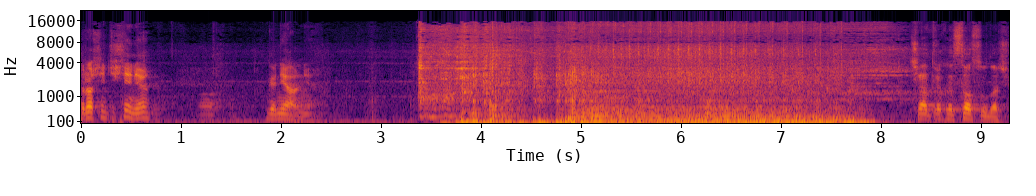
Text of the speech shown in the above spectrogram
Rośnie ciśnienie? Genialnie. Trzeba trochę sosu dać.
